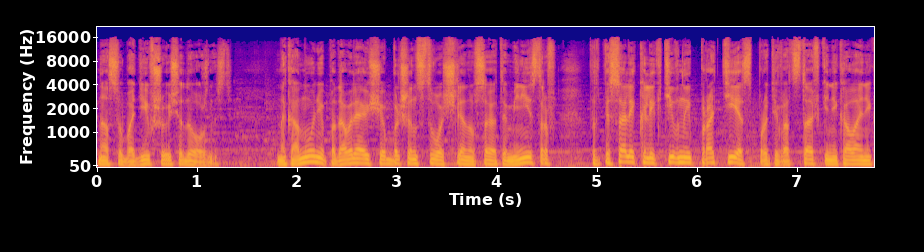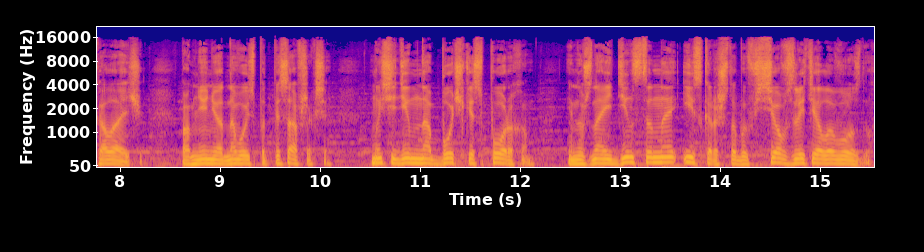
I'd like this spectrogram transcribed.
на освободившуюся должность. Накануне подавляющее большинство членов Совета Министров подписали коллективный протест против отставки Николая Николаевича. По мнению одного из подписавшихся, «Мы сидим на бочке с порохом, и нужна единственная искра, чтобы все взлетело в воздух.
